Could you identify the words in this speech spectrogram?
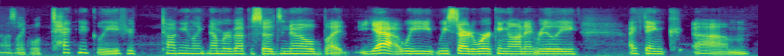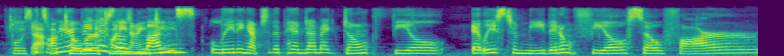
I was like, "Well, technically, if you're talking like number of episodes, no, but yeah, we we started working on it really. I think um what was that It's October weird because those 2019? months leading up to the pandemic don't feel, at least to me, they don't feel so far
